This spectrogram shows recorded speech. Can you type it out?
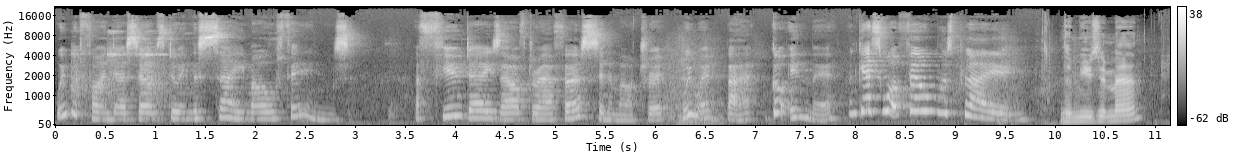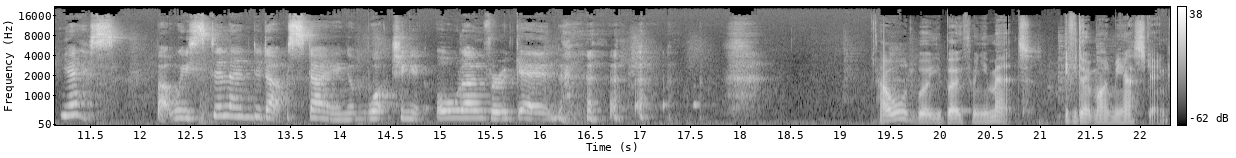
We would find ourselves doing the same old things. A few days after our first cinema trip, we went back, got in there, and guess what film was playing? The Music Man? Yes, but we still ended up staying and watching it all over again. How old were you both when you met? If you don't mind me asking.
